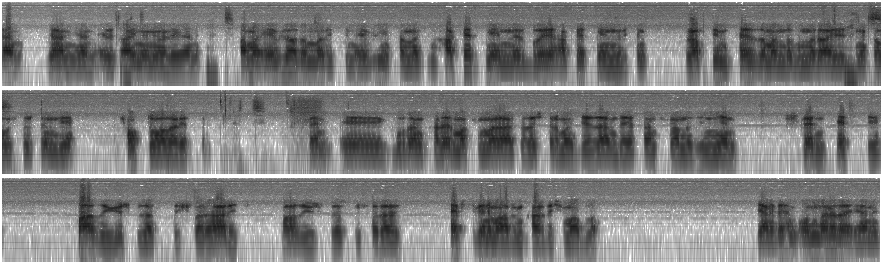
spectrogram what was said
yani yani yani evet aynen öyle yani. Evet. Ama evli adamlar için, evli insanlar için, hak etmeyenler, burayı hak etmeyenler için Rabbim tez zamanda bunları ailesine Evet. kavuştursun diye çok dualar ettim. Ben e, buradan kader mahkumları arkadaşlarıma cezaevinde yatan şu anda dinleyen kişilerin hepsi bazı yüz kızar suçları hariç bazı yüz kızar suçları hariç hepsi benim abim kardeşim ablam. Yani ben onlara da yani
